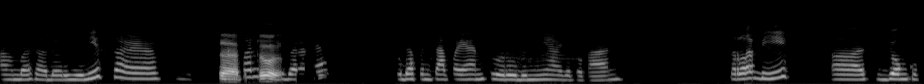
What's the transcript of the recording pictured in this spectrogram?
ambasador UNICEF. Itu kan ibaratnya udah pencapaian seluruh dunia gitu kan. Terlebih uh, si Jungkook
